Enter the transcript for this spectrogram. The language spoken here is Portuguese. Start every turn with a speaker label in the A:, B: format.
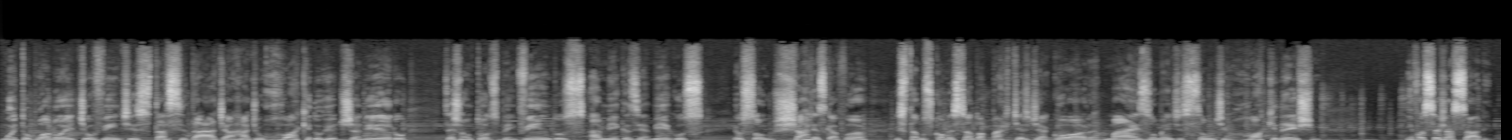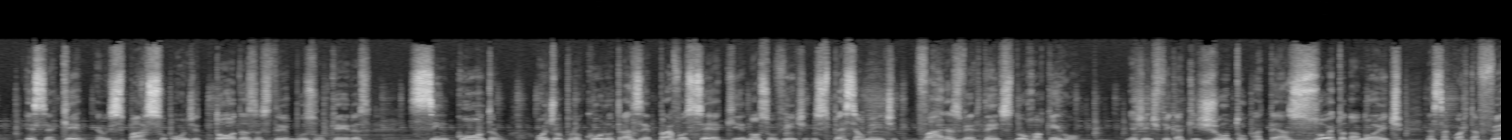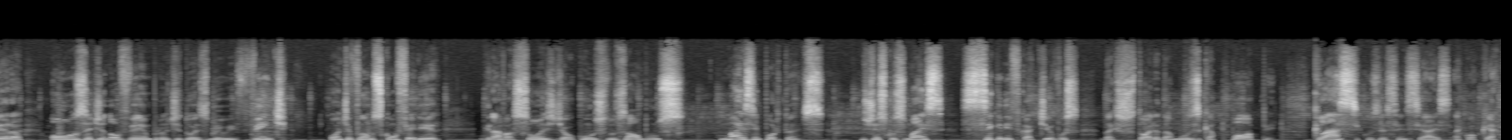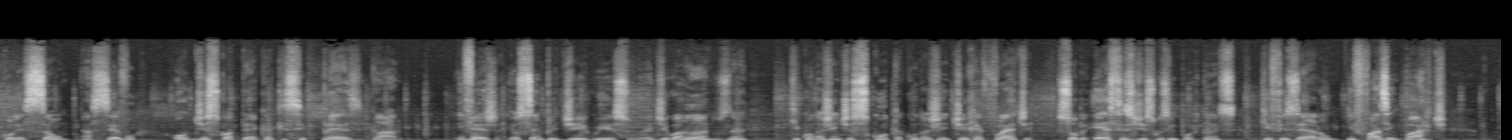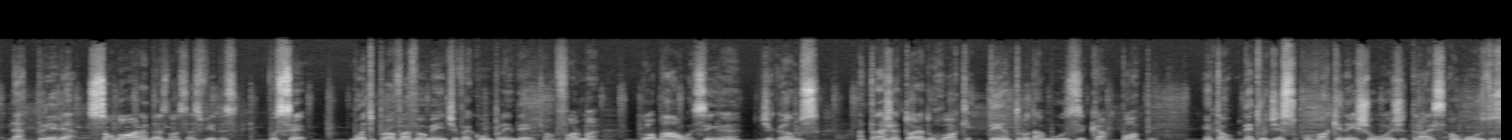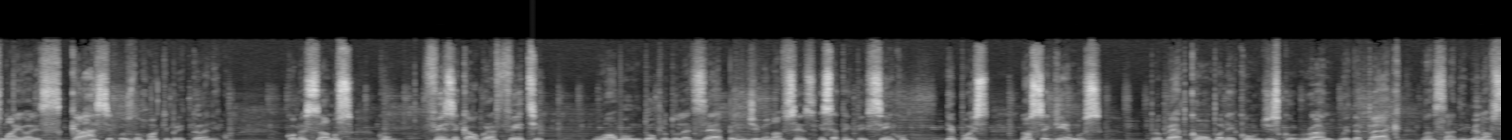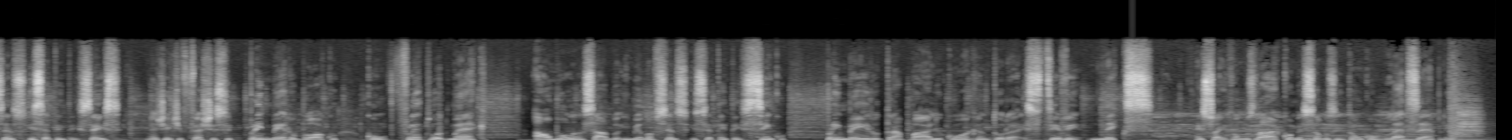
A: Muito boa noite, ouvintes da cidade, a Rádio Rock do Rio de Janeiro. Sejam todos bem-vindos, amigas e amigos. Eu sou Charles Gavan. Estamos começando a partir de agora mais uma edição de Rock Nation. E você já sabe, esse aqui é o espaço onde todas as tribos roqueiras se encontram, onde eu procuro trazer para você aqui, nosso ouvinte, especialmente várias vertentes do rock and roll. E a gente fica aqui junto até às 8 da noite, nessa quarta-feira, 11 de novembro de 2020, onde vamos conferir gravações de alguns dos álbuns mais importantes, os discos mais significativos da história da música pop, clássicos essenciais a qualquer coleção, acervo ou discoteca que se preze, claro. E veja, eu sempre digo isso, digo há anos, né? Que quando a gente escuta, quando a gente reflete sobre esses discos importantes que fizeram e fazem parte da trilha sonora das nossas vidas, você muito provavelmente vai compreender de uma forma global, assim, né? Digamos, a trajetória do rock dentro da música pop. Então, dentro disso, o Rock Nation hoje traz alguns dos maiores clássicos do rock britânico. Começamos com Physical Graffiti, o álbum duplo do Led Zeppelin de 1975. Depois nós seguimos para o Bad Company com o disco Run with the Pack, lançado em 1976. E a gente fecha esse primeiro bloco com Fleetwood Mac, álbum lançado em 1975, primeiro trabalho com a cantora Stevie Nicks. É isso aí, vamos lá, começamos então com Led Zeppelin.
